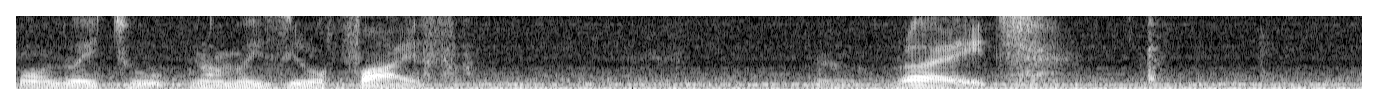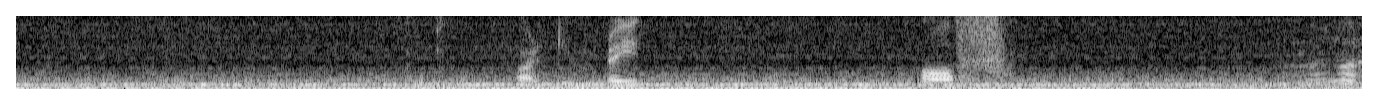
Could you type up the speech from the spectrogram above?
all the way to runway 05. Right. Parking brake off. Uh,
